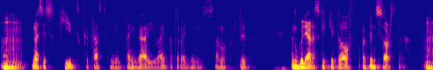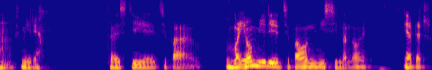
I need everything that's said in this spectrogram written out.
Мгм. У нас есть кит, как раз-таки Таньга UI, который один из самых крутых ангулярских китов open source Мгм. в мире. То есть, и типа в моем мире, типа, он не сильно, но и опять же.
